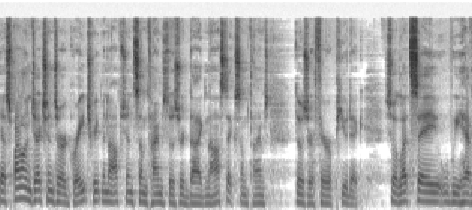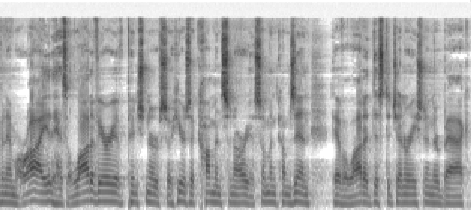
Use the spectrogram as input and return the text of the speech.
yeah. Spinal injections are a great treatment option. Sometimes those are diagnostic. Sometimes those are therapeutic. So let's say we have an MRI. It has a lot of area of pinched nerve. So here's a common scenario: someone comes in, they have a lot of disc degeneration in their back,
